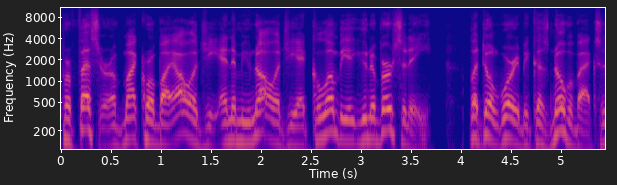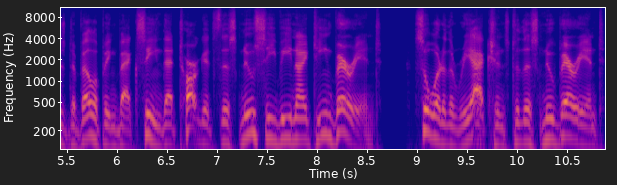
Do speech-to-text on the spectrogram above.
professor of microbiology and immunology at Columbia University. But don't worry because Novavax is developing vaccine that targets this new CV19 variant. So what are the reactions to this new variant?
